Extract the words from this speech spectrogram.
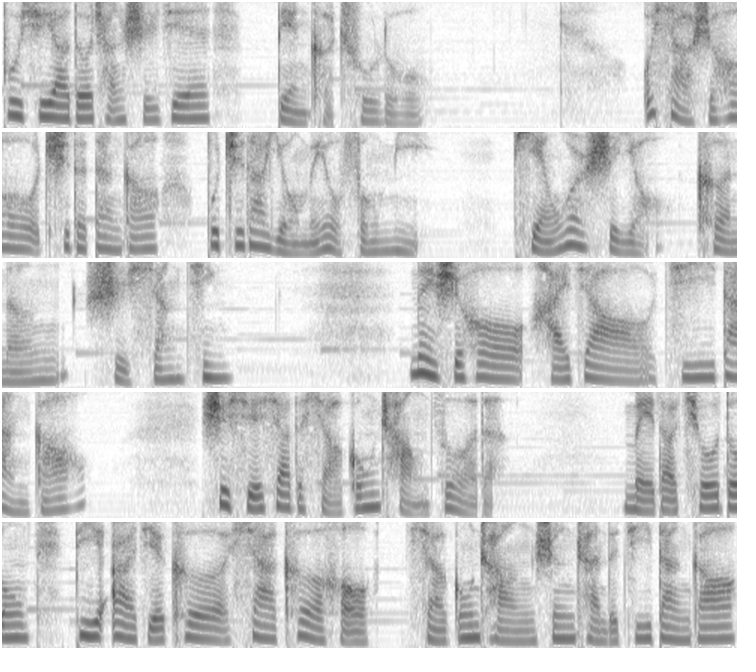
不需要多长时间便可出炉。我小时候吃的蛋糕，不知道有没有蜂蜜，甜味儿是有，可能是香精。那时候还叫鸡蛋糕，是学校的小工厂做的。每到秋冬第二节课下课后，小工厂生产的鸡蛋糕，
